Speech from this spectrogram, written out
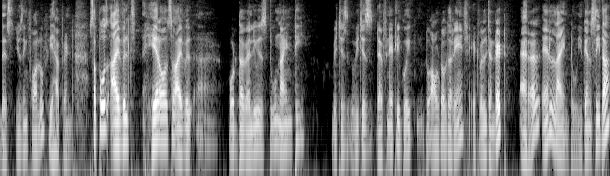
this. Using for loop we have print. Suppose I will here also I will uh, put the value is 290 which is which is definitely going to out of the range. It will generate error in line 2 you can see the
